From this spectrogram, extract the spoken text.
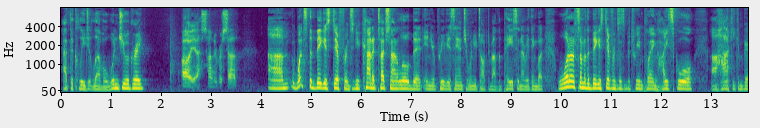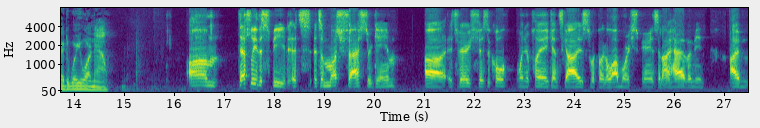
at the collegiate level. Wouldn't you agree? Oh yes, hundred percent. Um, what's the biggest difference? And you kind of touched on a little bit in your previous answer when you talked about the pace and everything. But what are some of the biggest differences between playing high school uh, hockey compared to where you are now? Um, definitely the speed. It's it's a much faster game. Uh, it's very physical when you're playing against guys with like a lot more experience than I have. I mean, I'm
